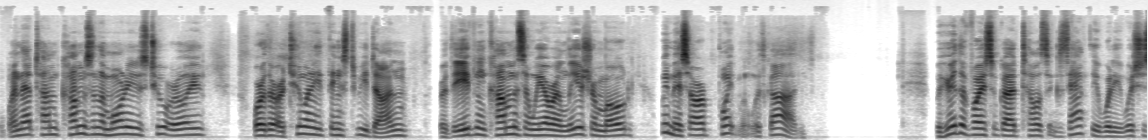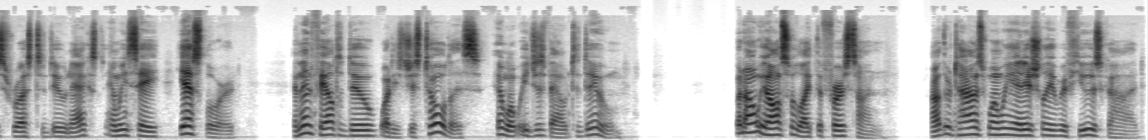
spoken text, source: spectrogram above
When that time comes and the morning is too early, or there are too many things to be done, or the evening comes and we are in leisure mode, we miss our appointment with God. We hear the voice of God tell us exactly what He wishes for us to do next, and we say, Yes, Lord, and then fail to do what He's just told us and what we just vowed to do. But aren't we also like the first son? Are there times when we initially refuse God?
